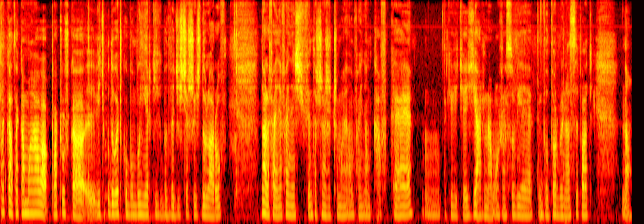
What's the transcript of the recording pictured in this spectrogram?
Taka, taka mała paczuszka, y, wiecie, pudełeczko bombonierki, chyba 26 dolarów. No ale fajne, fajne świąteczne rzeczy mają, fajną kawkę, mm, takie wiecie, ziarna można sobie do torby nasypać. No,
